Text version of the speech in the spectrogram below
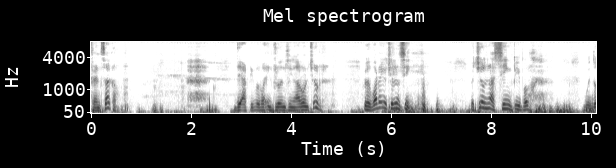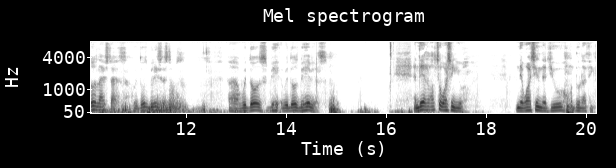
friend circle. They are people who are influencing our own children. Because what are your children seeing? Your children are seeing people with those lifestyles, with those belief systems, uh, with those with those behaviors, and they are also watching you. and they're watching that you do nothing.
